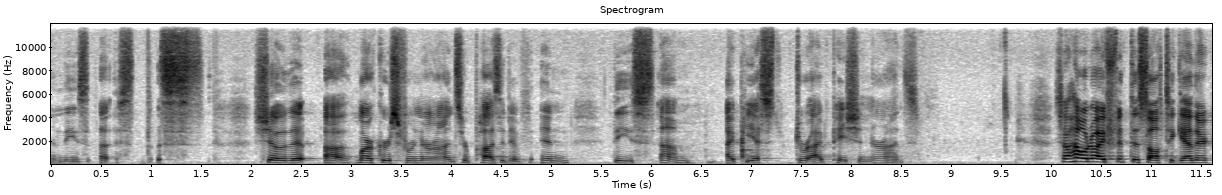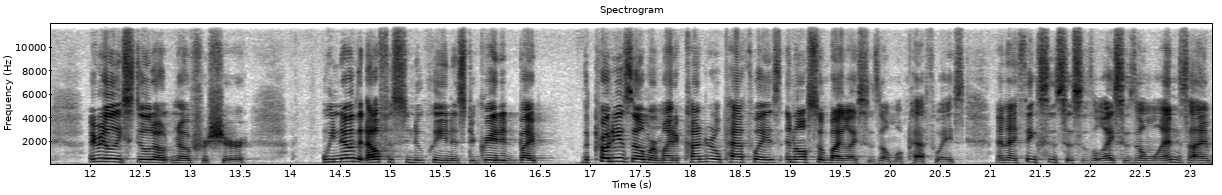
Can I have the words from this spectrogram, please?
And these uh, show that uh, markers for neurons are positive in these um, iPS-derived patient neurons. So how do I fit this all together? I really still don't know for sure. We know that alpha-synuclein is degraded by the proteasome or mitochondrial pathways and also by lysosomal pathways. And I think since this is a lysosomal enzyme,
